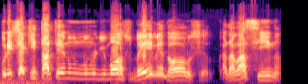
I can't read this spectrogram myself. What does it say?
Por isso aqui está tendo um número de mortos bem menor, Luciano, por causa da vacina.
